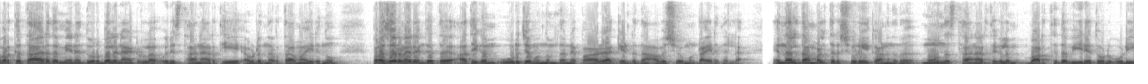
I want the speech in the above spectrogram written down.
അവർക്ക് താരതമ്യേന ദുർബലനായിട്ടുള്ള ഒരു സ്ഥാനാർത്ഥിയെ അവിടെ നിർത്താമായിരുന്നു. പ്രചരണ രംഗത്ത് അധികം ഊർജമൊന്നും തന്നെ പാഴാക്കേണ്ടെന്ന ആവശ്യവും ഉണ്ടായിരുന്നില്ല എന്നാൽ നമ്മൾ തൃശൂരിൽ കാണുന്നത് മൂന്ന് സ്ഥാനാർത്ഥികളും വർദ്ധിത വീര്യത്തോടുകൂടി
